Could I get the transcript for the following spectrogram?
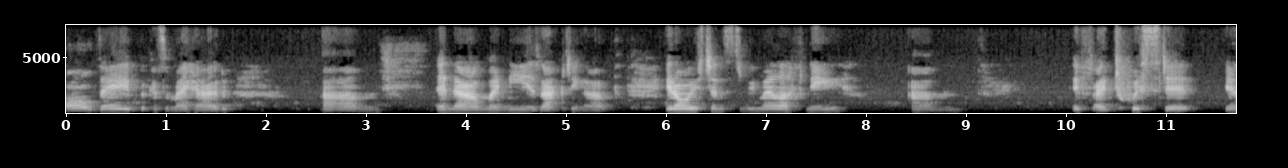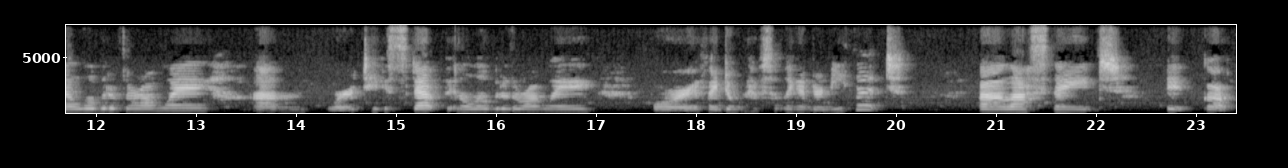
all day because of my head. Um, and now my knee is acting up. It always tends to be my left knee. Um, if I twist it in a little bit of the wrong way, um, or take a step in a little bit of the wrong way, or if I don't have something underneath it. Uh, last night it got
